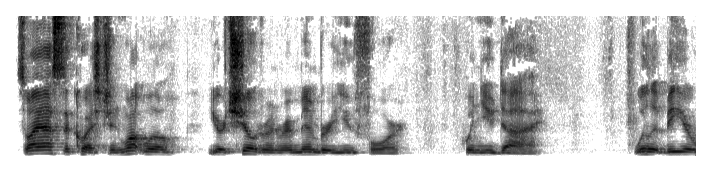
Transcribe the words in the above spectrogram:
So I ask the question what will your children remember you for when you die? Will it be your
